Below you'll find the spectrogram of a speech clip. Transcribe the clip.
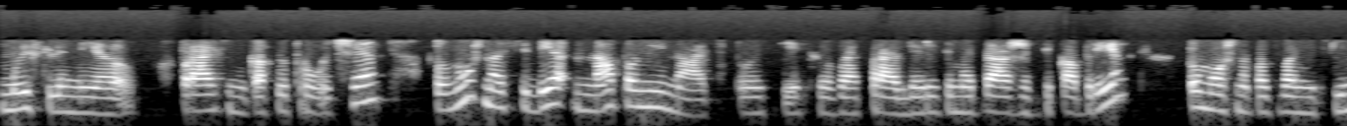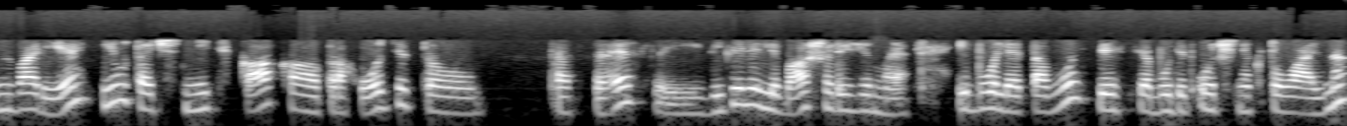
мыслями праздниках и прочее, то нужно о себе напоминать. То есть, если вы отправили резюме даже в декабре, то можно позвонить в январе и уточнить, как проходит процесс и видели ли ваше резюме. И более того, здесь будет очень актуально,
